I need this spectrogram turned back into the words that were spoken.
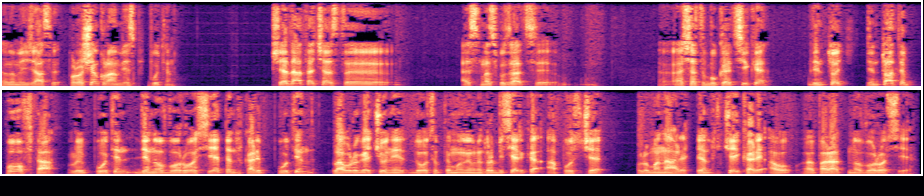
îl învinge astfel. Poroșencu l-a învins pe Putin. Și a dat această, hai să mă scuzați, această bucățică din, tot, din toată pofta lui Putin de Novorosie, pentru care Putin, la o rugăciune două săptămâni într-o biserică, a pus ce? Lumânare. Pentru cei care au apărat Novorosie.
